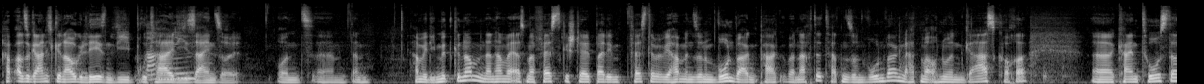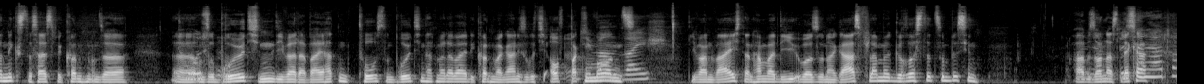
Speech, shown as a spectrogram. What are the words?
habe also gar nicht genau gelesen, wie brutal Warum? die sein soll. Und ähm, dann haben wir die mitgenommen. Dann haben wir erstmal festgestellt bei dem Festival, wir haben in so einem Wohnwagenpark übernachtet, hatten so einen Wohnwagen, da hatten wir auch nur einen Gaskocher, äh, keinen Toaster, nichts. Das heißt, wir konnten unser, äh, unsere Brötchen, die wir dabei hatten, Toast und Brötchen hatten wir dabei, die konnten wir gar nicht so richtig aufbacken die waren morgens. weich. Die waren weich, dann haben wir die über so einer Gasflamme geröstet so ein bisschen. War besonders lecker. härter?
